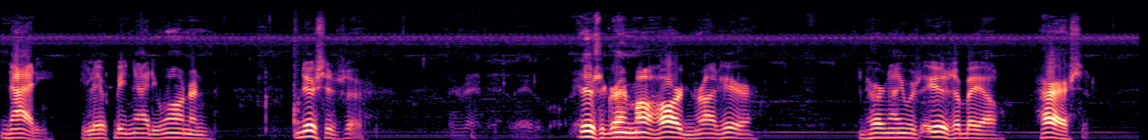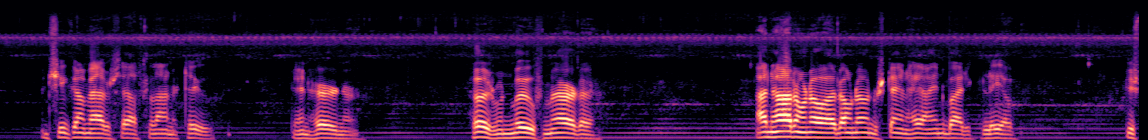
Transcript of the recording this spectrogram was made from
90. He lived to be 91, and this is uh, I read this little boy. this is Grandma Harden right here, and her name was Isabel Harrison, and she come out of South Carolina too. Then her and her husband moved from there to. I know I don't know. I don't understand how anybody could live. Just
